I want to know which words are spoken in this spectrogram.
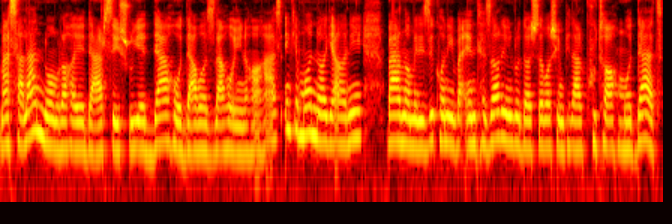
مثلا نمره های درسیش روی ده و دوازده و اینها هست اینکه ما ناگهانی برنامه ریزی کنیم و انتظار این رو داشته باشیم که در کوتاه مدت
